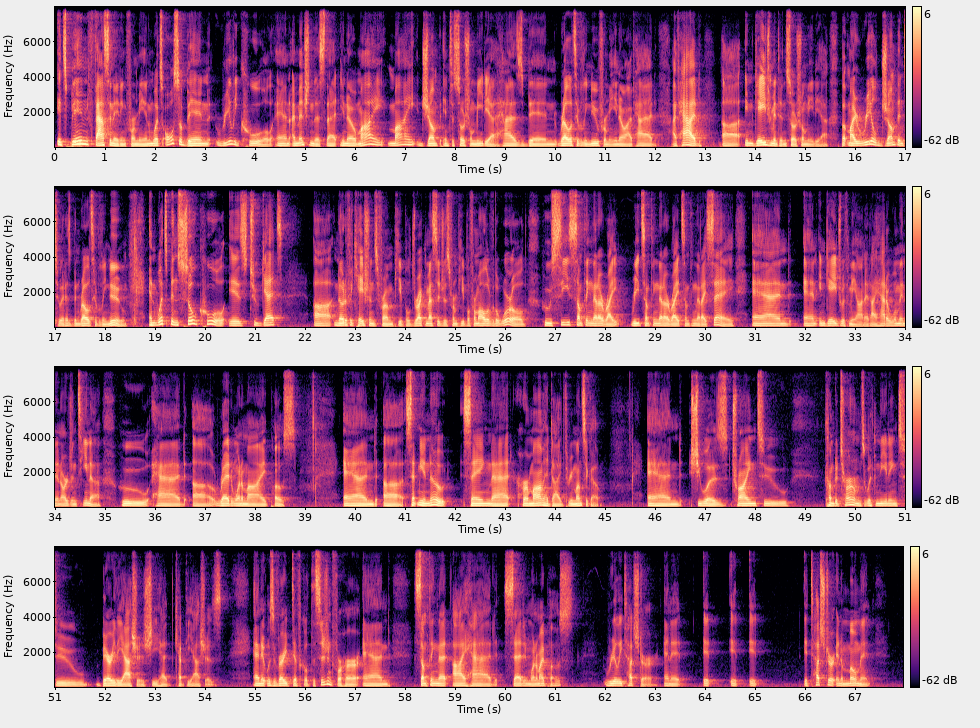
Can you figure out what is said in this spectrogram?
It's been fascinating for me and what's also been really cool and I mentioned this that you know my my jump into social media has been relatively new for me. You know, I've had I've had uh, engagement in social media, but my real jump into it has been relatively new. And what's been so cool is to get uh, notifications from people, direct messages from people from all over the world who see something that I write, read something that I write, something that I say, and and engage with me on it. I had a woman in Argentina who had uh, read one of my posts and uh, sent me a note saying that her mom had died three months ago. And she was trying to come to terms with needing to bury the ashes. She had kept the ashes. And it was a very difficult decision for her. And something that I had said in one of my posts really touched her. And it, it, it, it, it touched her in a moment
